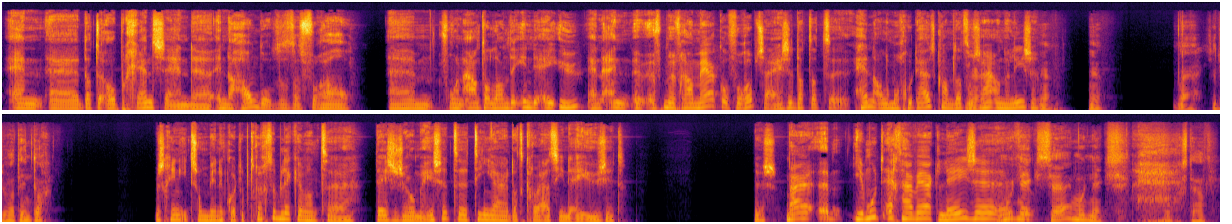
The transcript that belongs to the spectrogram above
En dat de open grenzen en de, en de handel, dat dat vooral ehm, voor een aantal landen in de EU. En, en eh, mevrouw Merkel voorop zei ze dat dat eh, hen allemaal goed uitkwam. Dat was Ja. haar analyse. Ja. Nou, zit er wat in toch? Misschien iets om binnenkort op terug te blikken. Want eh, deze zomer is het tien jaar dat Kroatië in de EU zit. Dus, maar eh, je moet echt haar werk lezen. Moet niks, hè? Moet niks. Opgesteld.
